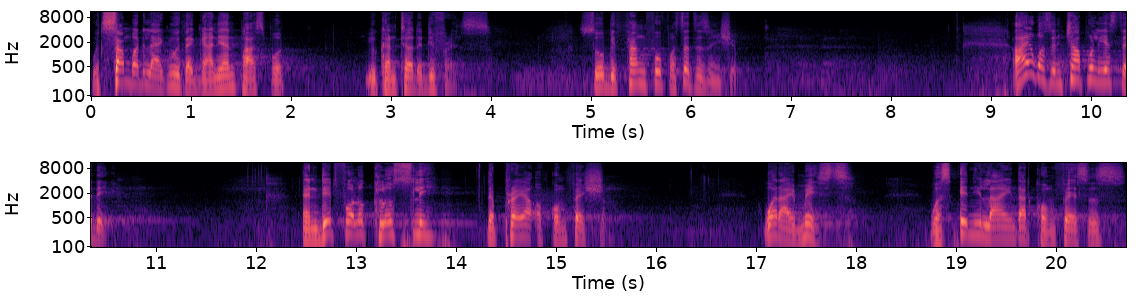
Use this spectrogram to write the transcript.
with somebody like me with a Ghanaian passport, you can tell the difference. So be thankful for citizenship. I was in chapel yesterday and did follow closely the prayer of confession. What I missed was any line that confesses,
